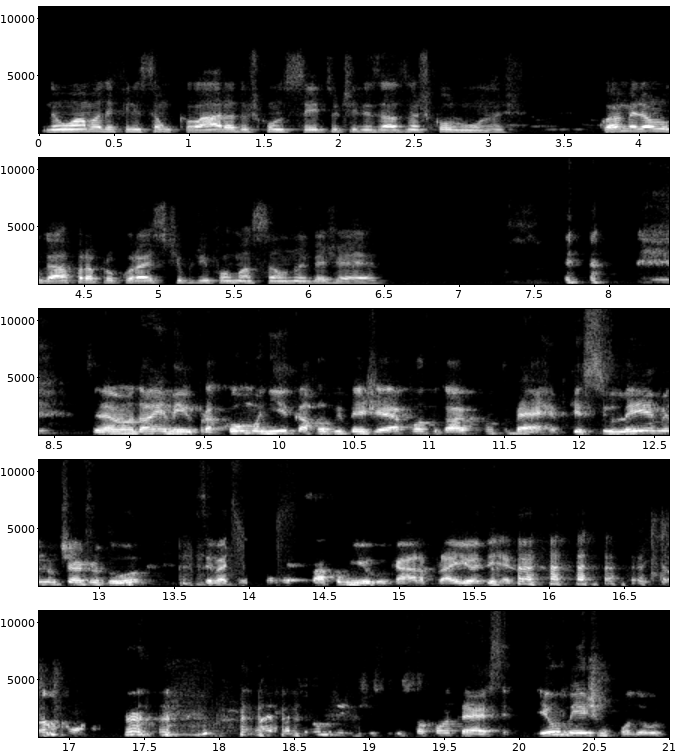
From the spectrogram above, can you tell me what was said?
não há uma definição clara dos conceitos utilizados nas colunas. Qual é o melhor lugar para procurar esse tipo de informação no IBGE? Você vai mandar um e-mail para comunica.ibge.gov.br, porque se o Leia-me não te ajudou, você vai ter que conversar comigo, cara, para ir de repente. Mas, realmente, isso, isso, acontece. Eu mesmo, quando eu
